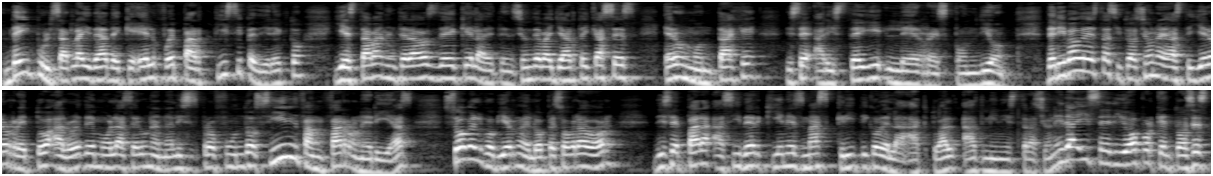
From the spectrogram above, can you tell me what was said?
de impulsar la idea de que él fue partícipe directo y estaban enterados de que la detención de Vallarta y Casés era un montaje, dice Aristegui le respondió. Derivado de esta situación, el astillero retó a Loret de Mola a hacer un análisis profundo sin fanfarronerías sobre el gobierno de López Obrador, Dice, para así ver quién es más crítico de la actual administración. Y de ahí se dio porque entonces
